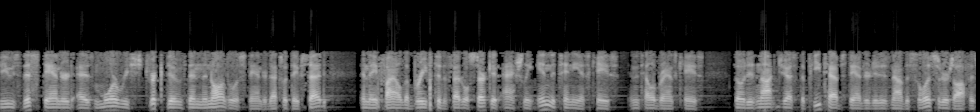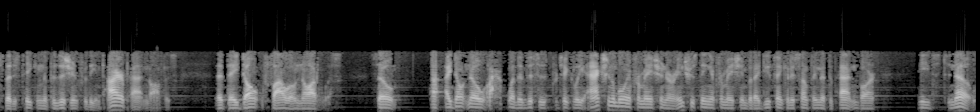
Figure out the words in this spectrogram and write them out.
views this standard as more restrictive than the Nautilus standard. That's what they've said, and they filed a brief to the Federal Circuit actually in the Tinnus case, in the Telebrands case. So it is not just the PTAB standard, it is now the solicitor's office that is taking the position for the entire patent office that they don't follow Nautilus. So I don't know whether this is particularly actionable information or interesting information, but I do think it is something that the patent bar needs to know.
